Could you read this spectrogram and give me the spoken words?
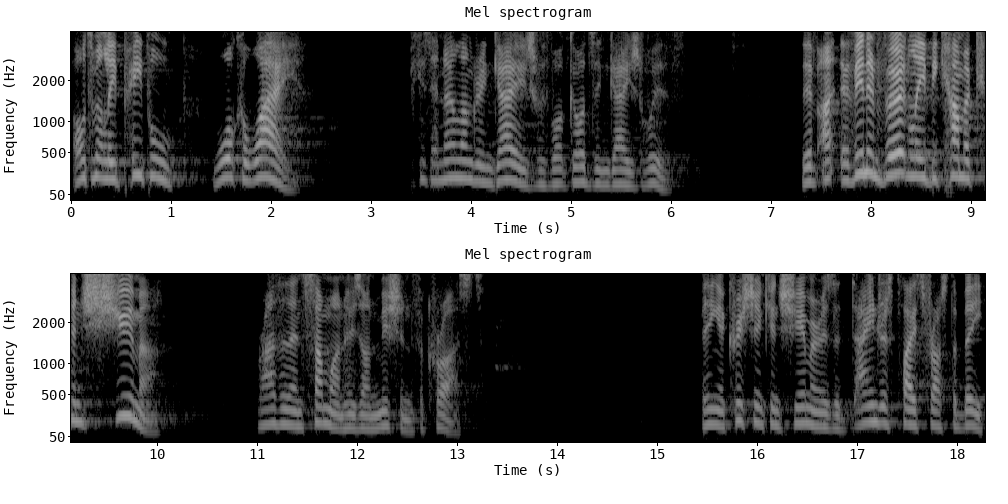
Ultimately, people walk away because they're no longer engaged with what God's engaged with. They've, uh, they've inadvertently become a consumer rather than someone who's on mission for Christ. Being a Christian consumer is a dangerous place for us to be.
